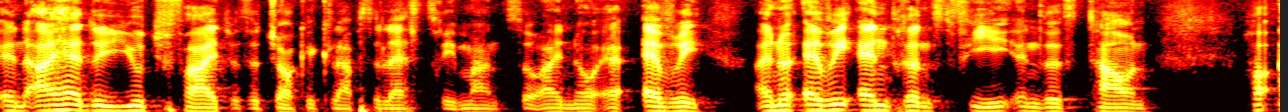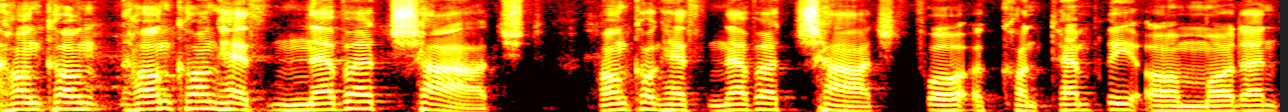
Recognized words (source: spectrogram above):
and I had a huge fight with the jockey clubs the last three months, so I know every, I know every entrance fee in this town. Hong Kong, Hong Kong has never charged, Hong Kong has never charged for a contemporary or modern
